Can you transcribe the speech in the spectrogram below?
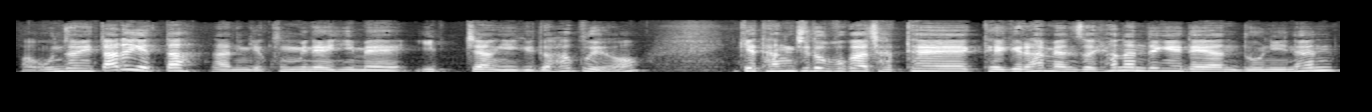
온전히 따르겠다라는 게 국민의힘의 입장이기도 하고요. 이게 당 지도부가 자택 대기를 하면서 현안 등에 대한 논의는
